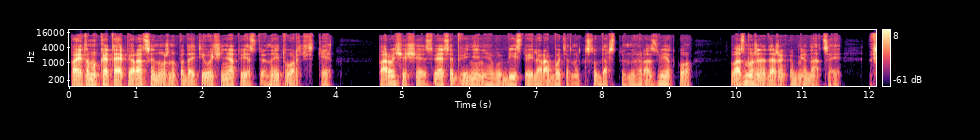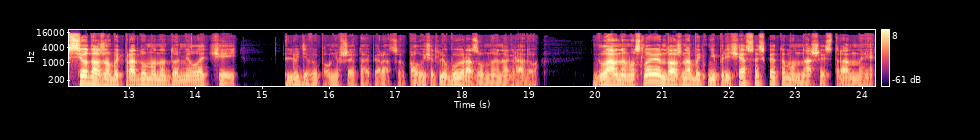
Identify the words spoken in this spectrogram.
Поэтому к этой операции нужно подойти очень ответственно и творчески. Порочащая связь обвинения в убийстве или работе на государственную разведку, возможно, даже комбинации. Все должно быть продумано до мелочей. Люди, выполнившие эту операцию, получат любую разумную награду — Главным условием должна быть непричастность к этому нашей страны.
